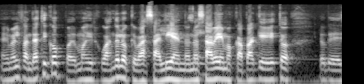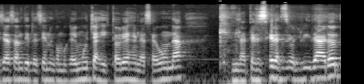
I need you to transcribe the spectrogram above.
Animal Fantástico podemos ir jugando lo que va saliendo, no sabemos, capaz que esto, lo que decía Santi recién, como que hay muchas historias en la segunda que en la tercera se olvidaron,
